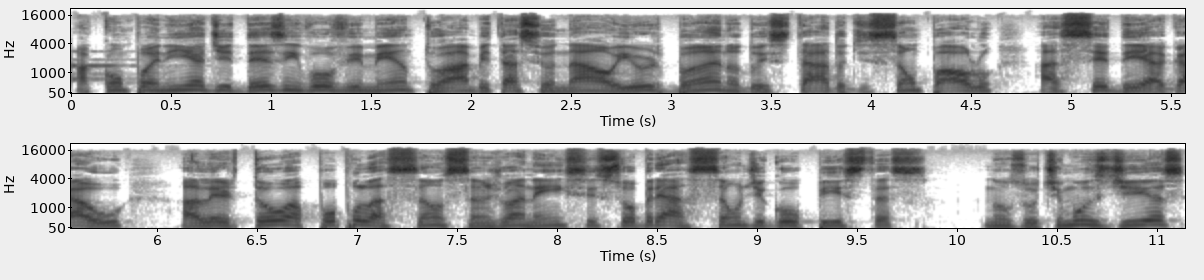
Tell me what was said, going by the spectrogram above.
A Companhia de Desenvolvimento Habitacional e Urbano do Estado de São Paulo, a CDHU, alertou a população sanjoanense sobre a ação de golpistas. Nos últimos dias,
